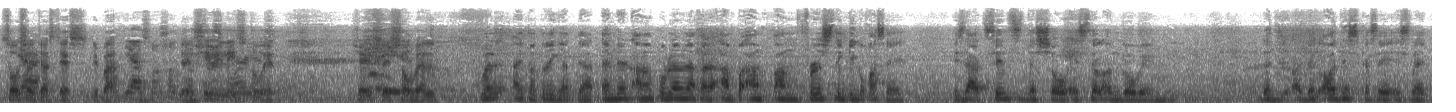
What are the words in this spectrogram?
Social yeah. justice, di ba? Yeah, social Then justice. she relates to warriors. it. She relates so well. Well, I totally get that. And then, ang problema lang kala, ang, ang, ang first thinking ko kasi is that since the show is still ongoing, the, uh, the audience kasi is like,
